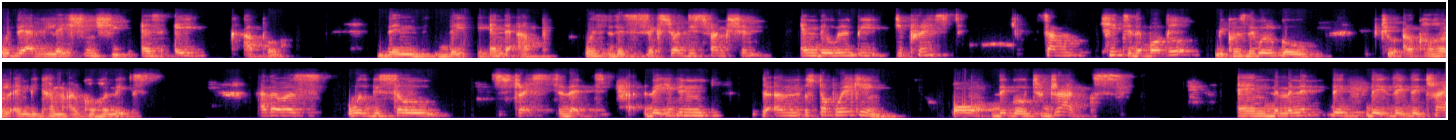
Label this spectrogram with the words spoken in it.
with their relationship as a couple, then they end up with the sexual dysfunction and they will be depressed. Some hit the bottle because they will go to alcohol and become alcoholics. Others will be so stressed that they even um, stop working or they go to drugs. And the minute they, they, they, they try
